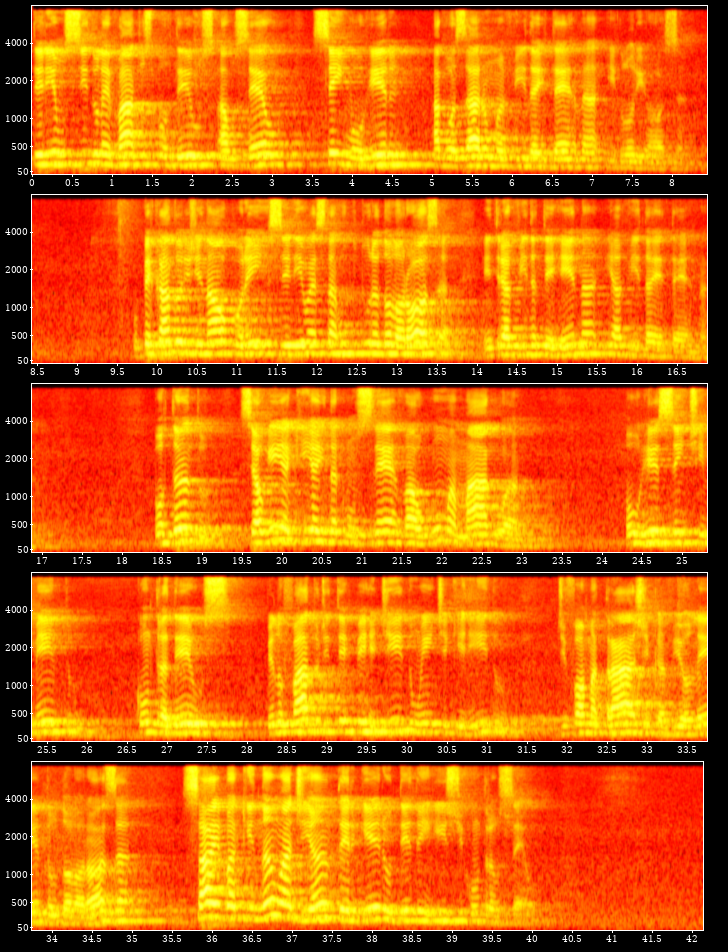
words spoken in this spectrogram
teriam sido levados por Deus ao céu sem morrer, a gozar uma vida eterna e gloriosa. O pecado original, porém, inseriu esta ruptura dolorosa entre a vida terrena e a vida eterna. Portanto, se alguém aqui ainda conserva alguma mágoa ou ressentimento contra Deus pelo fato de ter perdido um ente querido de forma trágica, violenta ou dolorosa, saiba que não adianta erguer o dedo em riste contra o céu.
